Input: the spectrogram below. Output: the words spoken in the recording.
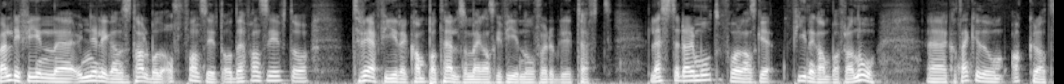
veldig fin eh, underliggende tall, både offensivt og defensivt, og tre-fire kamper til som er ganske fine nå før det blir tøft. Leicester derimot får ganske fine kamper fra nå. Eh, hva tenker du om akkurat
